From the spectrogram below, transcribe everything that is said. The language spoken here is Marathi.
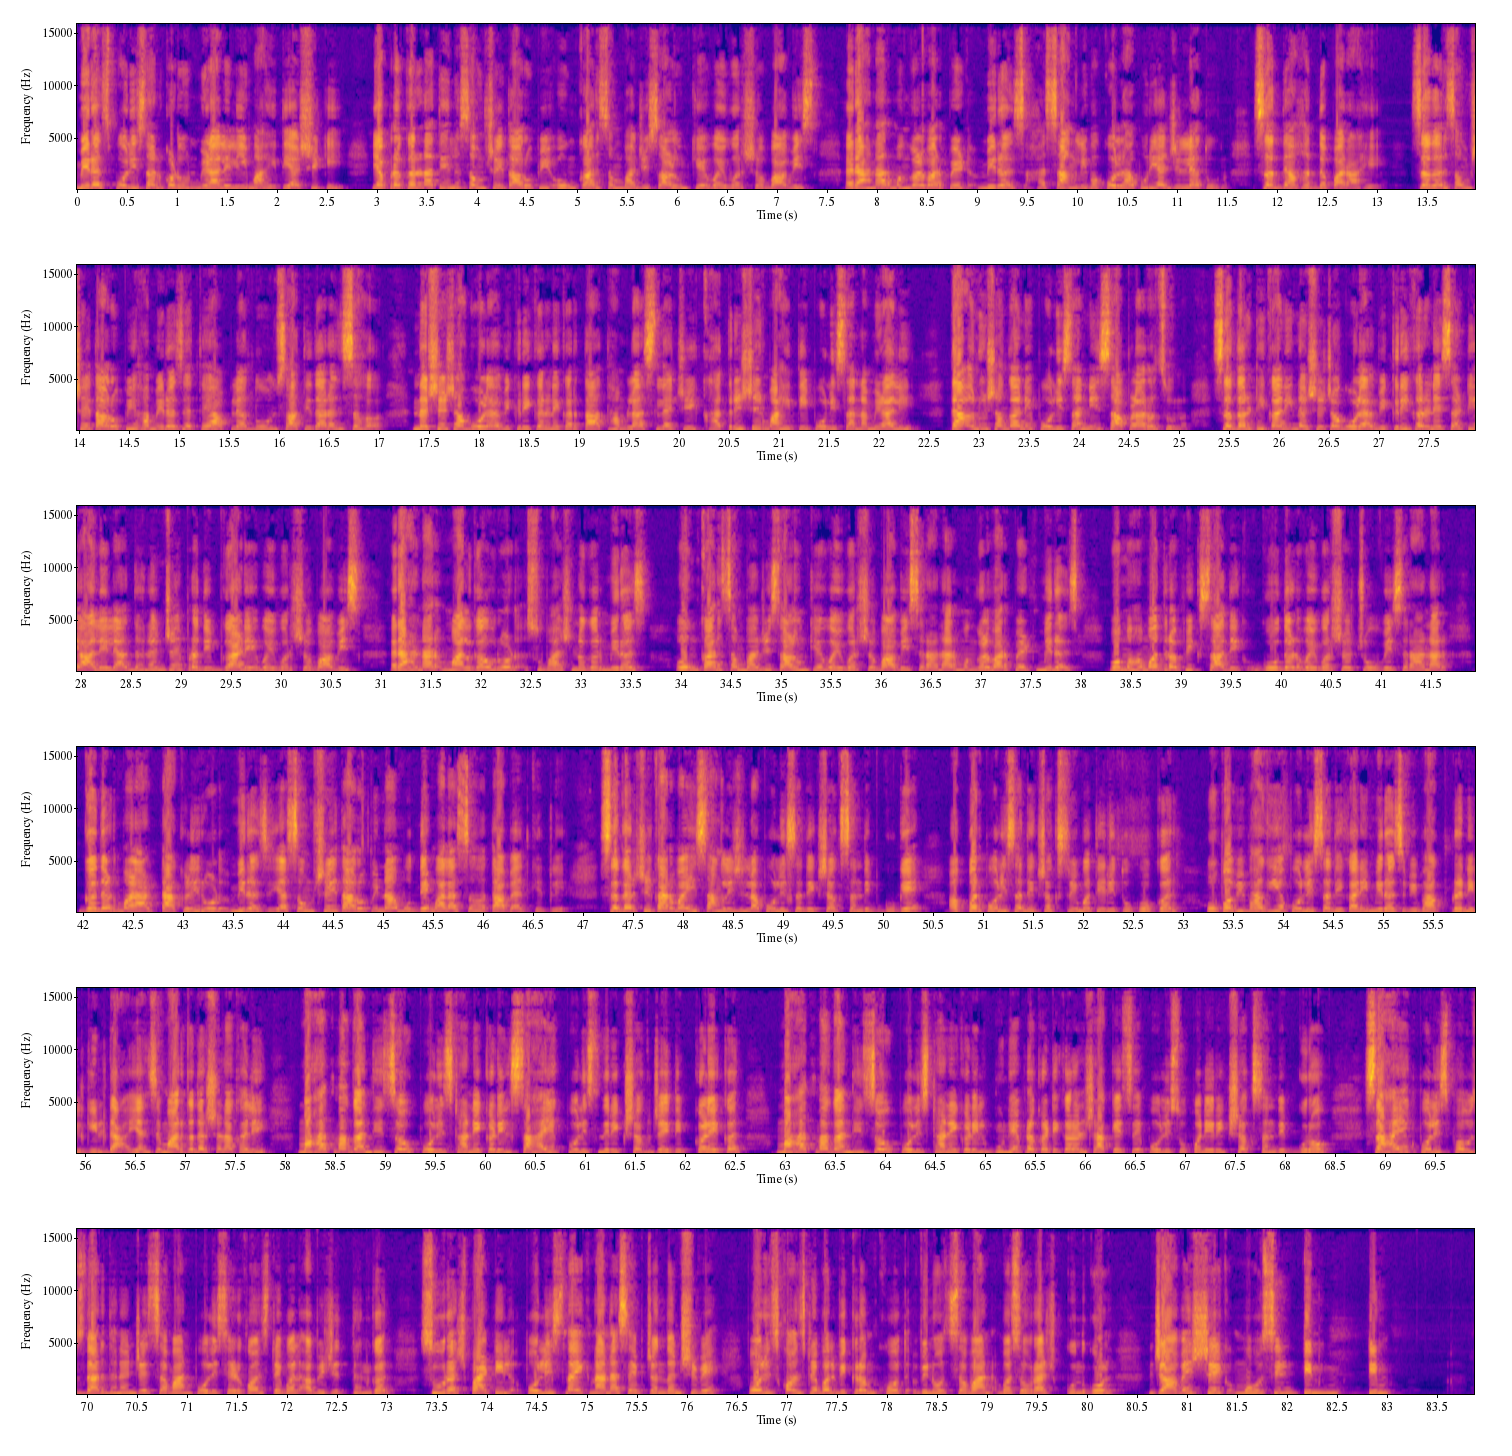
मिरज पोलिसांकडून मिळालेली माहिती अशी की या प्रकरणातील संशयित आरोपी ओंकार संभाजी साळुंखे वय वर्ष बावीस राहणार मंगळवार पेठ मिरज हा सांगली व कोल्हापूर या जिल्ह्यातून सध्या हद्दपार आहे. सदर संशयित आरोपी हा मिरज येथे आपल्या दोन साथीदारांसह नशेच्या गोळ्या विक्री करण्याकरता थांबला असल्याची खात्रीशीर माहिती पोलिसांना मिळाली. त्या अनुषंगाने पोलिसांनी सापळा रचून सदर ठिकाणी नशेच्या गोळ्या विक्री करण्यासाठी आलेल्या धनंजय प्रदीप गाडे वय वर्ष बावीस राहणार मालगाव रोड सुभाषनगर मिरज ओंकार संभाजी साळुंखे वयवर्ष बावीस राहणार मंगळवार पेठ मिरज व मोहम्मद रफिक सादिक गोदड वयवर्ष चोवीस राहणार गदडमळा टाकळी रोड मिरज या संशयित आरोपींना मुद्देमालासह ताब्यात घेतले. सदरची कारवाई सांगली जिल्हा पोलीस अधीक्षक संदीप घुगे अप्पर पोलीस अधीक्षक श्रीमती रितू खोकर उपविभागीय पोलीस अधिकारी मिरज विभाग प्रनिल गिल्डा यांचे मार्गदर्शनाखाली महात्मा गांधी चौक पोलीस ठाणेकडील सहाय्यक पोलीस निरीक्षक जयदीप कळेकर महात्मा गांधी चौक पोलीस ठाणेकडील गुन्हे प्रकटीकरण शाखेचे पोलीस उपनिरीक्षक संदीप गुरव सहाय्यक पोलीस फौजदार Dhananjay Chavan police head constable Abhijit Dhangar Suraj Patil police Naik Nanasaheb Chandan Shive police constable Vikram Khot Vinod Chavan Basavraj Kundgol Javed Shaikh Mohsin team टिम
